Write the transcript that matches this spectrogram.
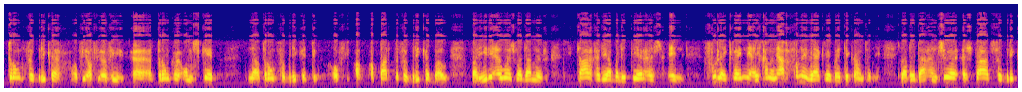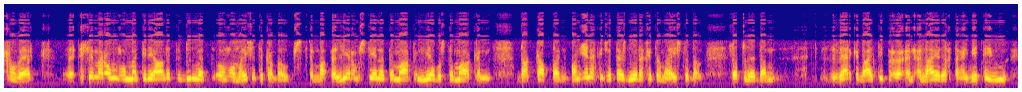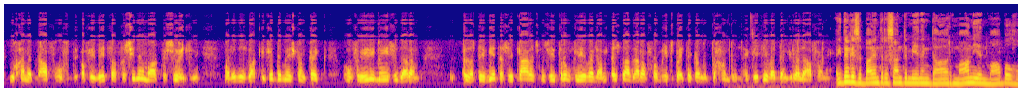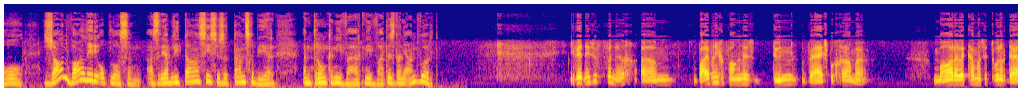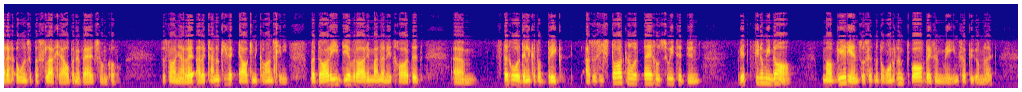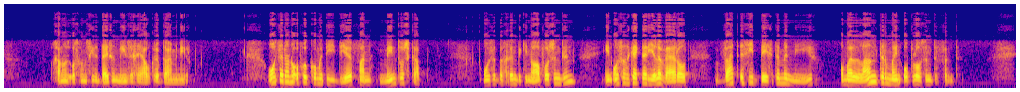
tronkfabrieke of of of die uh, tronke omskep na tronkfabrieke toe of aparte fabrieke bou waar hierdie ouens wat dan klaar gerehabiliteer is en voel hy kry nie hy gaan in elk geval nie werk by buitekante nie. Laat hy dan in so 'n staatsfabriek gaan werk uh, sê maar om om materiale te doen wat om om huise te kan bou leer om stene te maak en meubels te maak en dakkappe en van enigiets wat hy nodig het om 'n huis te bou. Dat hulle dan werk in daai tipe eh, in in daai rigting. Ek weet nie hoe hoe gaan dit af of of die wet sal voorsiening maak vir so iets nie, maar dit is dalk iets wat 'n mens kan kyk om vir hierdie mense daarom laat hy weet as hy klaar is met sy tronklewe dan is daar daarom vir hom iets buitekant om te gaan doen. Ek weet nie wat dink julle daarvan nie. Ek dink is 'n baie interessante mening daar, Mani en Marble Hall. Jean, waar lê die oplossing as rehabilitasie soos dit tans gebeur in tronke nie werk nie? Wat is dan die antwoord? Jy weet net so vinnig, ehm um, baie van die gevangenes doen werksprogramme. Maar hulle kan maar so 20, 30 ouens op 'n slag help in 'n werkswinkel. Verstaan jy? Hulle hulle kan ook nie vir elkeen die kans gee nie. Maar daardie idee wat daardie man nou net gehad het, ehm um, stig oordelike fabriek. As ons die staat kan oortuig om so iets te doen, weet fenomenaal. Maar weer eens, ons sit met 112000 mense op die oomblik. Gaan ons ons gaan miskien 1000 mense gehelp kry op daai manier. Ons het dan opgekom met die idee van mentorskap. Ons het begin 'n bietjie navorsing doen en ons het gekyk na die hele wêreld wat is die beste manier om 'n langtermynoplossing te vind?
